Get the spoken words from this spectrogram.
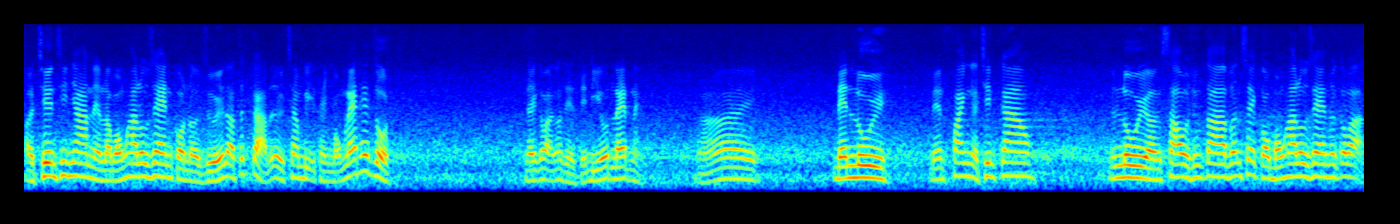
Ở trên xi nhan này là bóng halogen, còn ở dưới là tất cả đã được trang bị thành bóng led hết rồi. Đây các bạn có thể thấy diode led này. Đấy. đèn lùi đèn phanh ở trên cao. Đèn lùi ở sau chúng ta vẫn sẽ có bóng halogen thôi các bạn.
